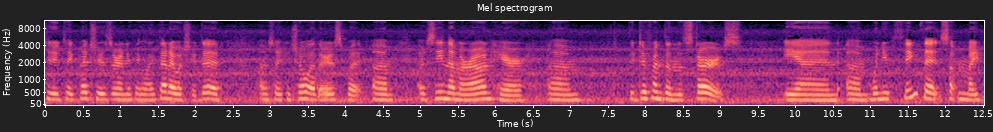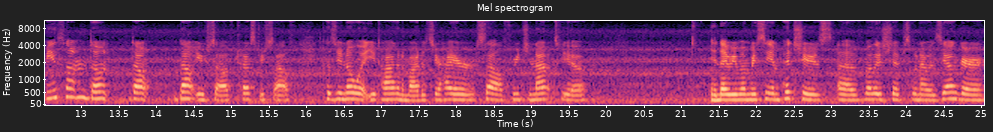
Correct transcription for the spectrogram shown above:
to take pictures or anything like that. I wish I did, um, so I can show others. But um, I've seen them around here. Um, they're different than the stars. And um, when you think that something might be something, don't don't doubt yourself. Trust yourself, because you know what you're talking about. It's your higher self reaching out to you. And I remember seeing pictures of motherships when I was younger.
